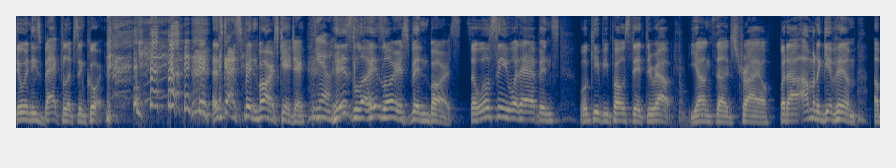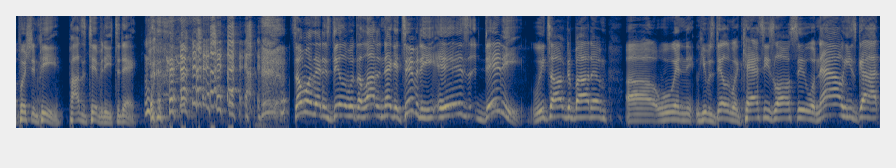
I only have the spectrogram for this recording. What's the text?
doing these backflips in court. this guy's spitting bars, KJ. Yeah. His his lawyer's spitting bars. So we'll see what happens. We'll keep you posted throughout Young Thug's trial. But uh, I'm gonna give him a push and P positivity today. Someone that is dealing with a lot of negativity is Diddy. We talked about him uh, when he was dealing with Cassie's lawsuit. Well, now he's got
